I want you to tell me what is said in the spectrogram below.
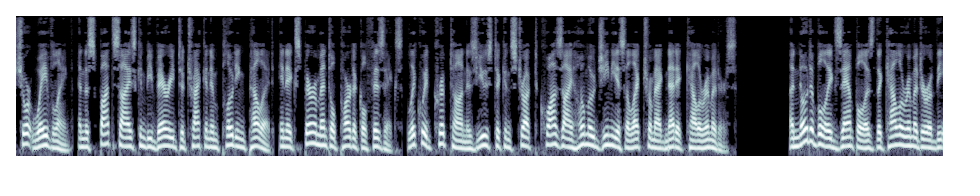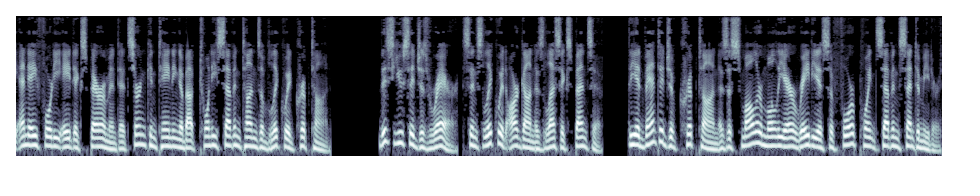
short wavelength, and the spot size can be varied to track an imploding pellet. In experimental particle physics, liquid krypton is used to construct quasi-homogeneous electromagnetic calorimeters. A notable example is the calorimeter of the NA48 experiment at CERN containing about 27 tons of liquid krypton. This usage is rare, since liquid argon is less expensive. The advantage of krypton is a smaller Molière radius of 4.7 cm,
